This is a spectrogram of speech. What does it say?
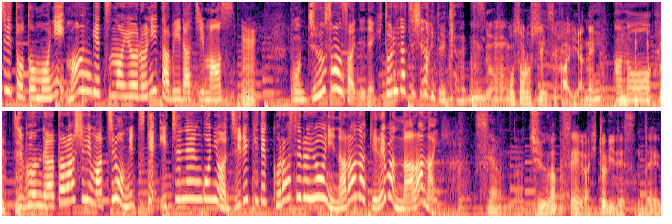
ジと共に満月の夜に旅立ちます。うんもう13歳でね独り立ちしないといけないんです。よ、うん、恐ろしい世界やね。ね、あの 自分で新しい街を見つけ1年後には自力で暮らせるようにならなければならない。せやんな。中学生が一人で住んで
